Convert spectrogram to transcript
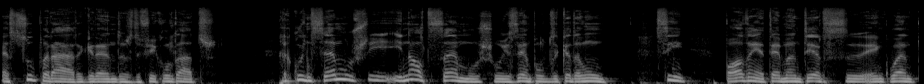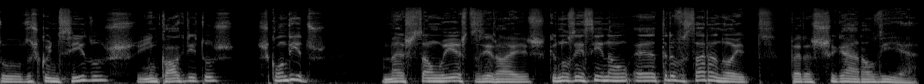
a superar grandes dificuldades. Reconheçamos e enalteçamos o exemplo de cada um. Sim, podem até manter-se enquanto desconhecidos, incógnitos, escondidos. Mas são estes heróis que nos ensinam a atravessar a noite para chegar ao dia.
